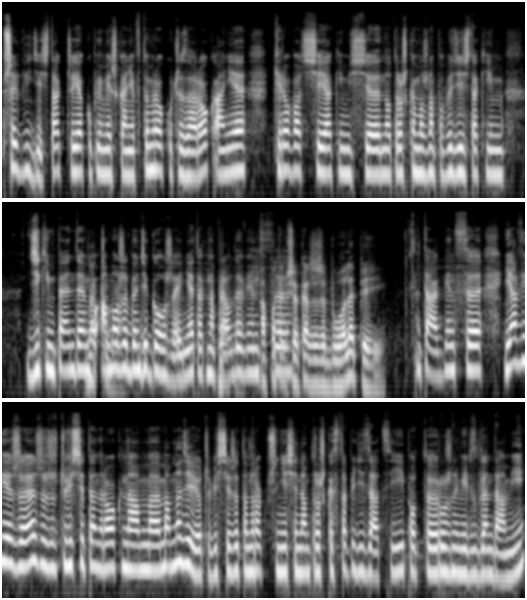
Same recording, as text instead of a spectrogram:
przewidzieć, tak? Czy ja kupię mieszkanie w tym roku, czy za rok, a nie kierować się jakimś, e, no troszkę można powiedzieć takim dzikim pędem, bo, a może będzie gorzej, nie? Tak naprawdę, więc... A potem się okaże, że było lepiej. Tak, więc e, ja wierzę, że rzeczywiście ten rok nam, e, mam nadzieję oczywiście, że ten rok przyniesie nam troszkę stabilizacji pod e, różnymi względami.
